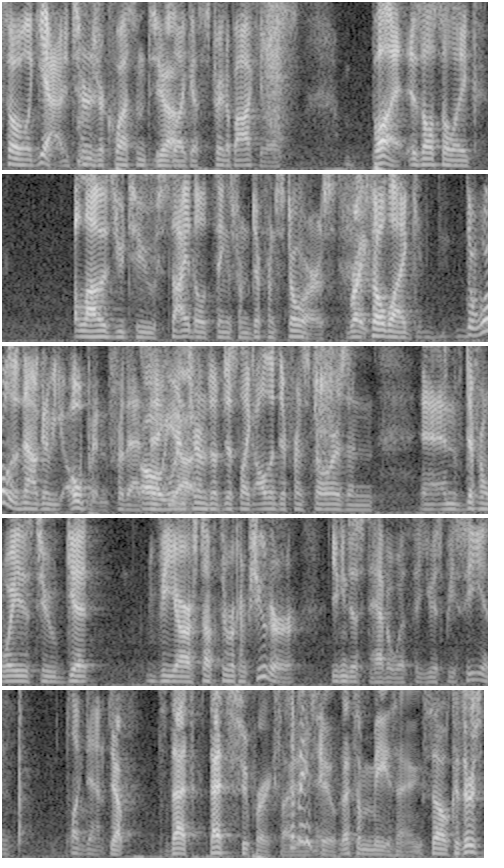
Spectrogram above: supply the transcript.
So like yeah, it turns your Quest into Yeah. like a straight up Oculus, but is also like allows you to sideload things from different stores. Right. So like the world is now going to be open for that Oh, thing yeah. in terms of just like all the different stores and and different ways to get VR stuff through a computer. You can just have it with the USB C and plugged in. Yep. So that's that's super exciting too. That's amazing. So because there's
